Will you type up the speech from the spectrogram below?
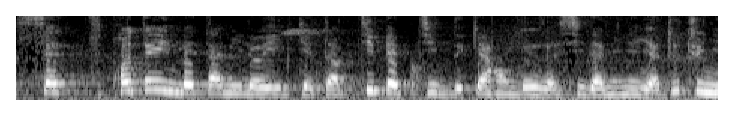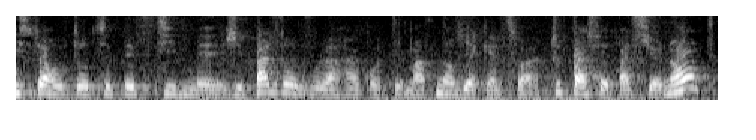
cette protéine bêta-amyloïde, qui est un petit peptide de 42 acides aminés, il y a toute une histoire autour de ce peptide, mais je n'ai pas le temps de vous la raconter maintenant, bien qu'elle soit tout à fait passionnante,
